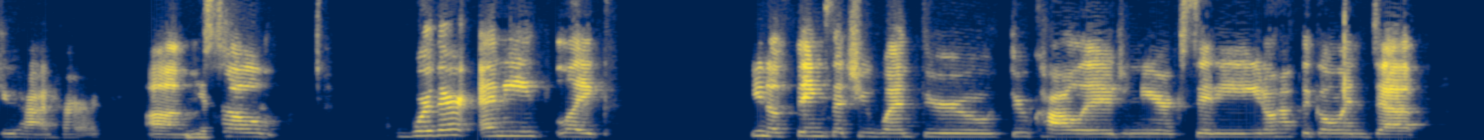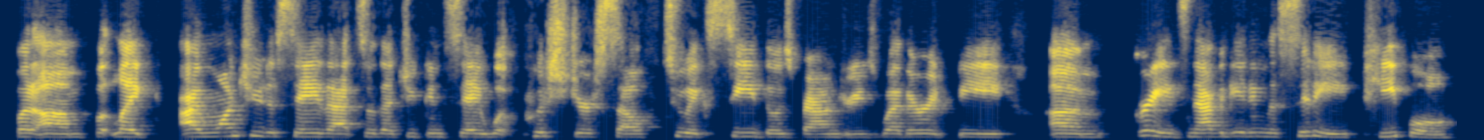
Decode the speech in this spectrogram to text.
you had her. Um, yeah. So were there any like, you know, things that you went through through college in New York City? You don't have to go in depth, but um, but like I want you to say that so that you can say what pushed yourself to exceed those boundaries, whether it be um, grades, navigating the city, people,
